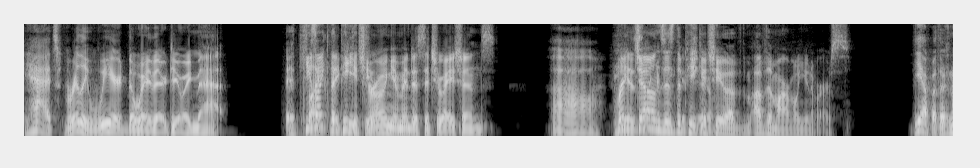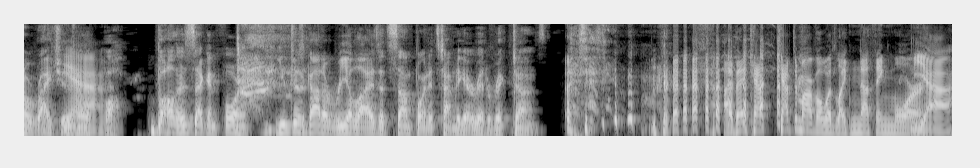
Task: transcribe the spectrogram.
Yeah, it's really weird the way they're doing that. It's He's like, like the they keep Pikachu. throwing him into situations. Oh, Rick is like Jones is the Pikachu of of the Marvel universe. Yeah, but there's no Raichu. There's Yeah. no like, ball, baller's second form. You've just got to realize at some point it's time to get rid of Rick Jones. I bet Cap- Captain Marvel would like nothing more. Yeah,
